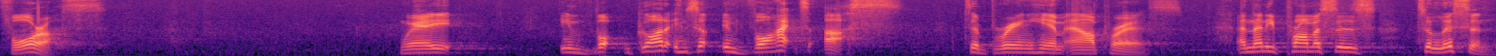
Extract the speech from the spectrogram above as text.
for us. We inv- God Himself invites us to bring Him our prayers. And then He promises to listen,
